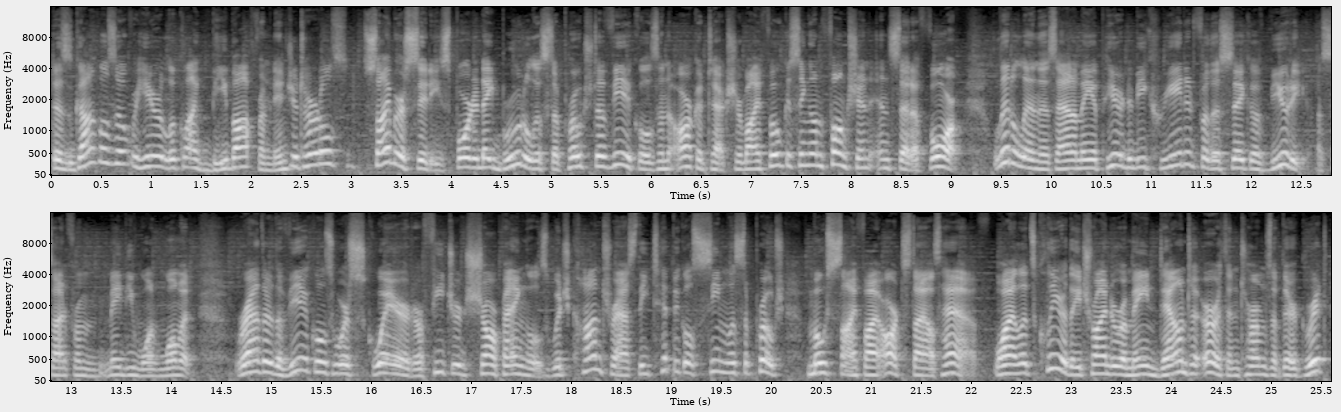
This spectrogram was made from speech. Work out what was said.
does Goggles over here look like Bebop from Ninja Turtles? Cyber City sported a brutalist approach to vehicles and architecture by focusing on function instead of form. Little in this anime appeared to be created for the sake of beauty, aside from maybe one woman. Rather, the vehicles were squared or featured sharp angles, which contrast the typical seamless approach most sci-fi art styles have. While it's clear they tried to remain down to earth in terms of their grit,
